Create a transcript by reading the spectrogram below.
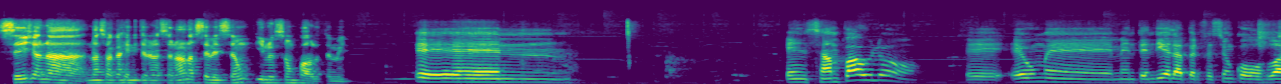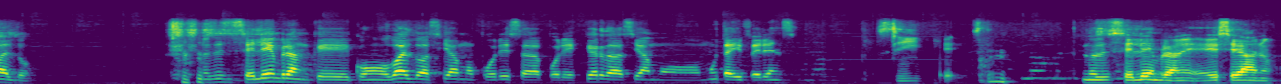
Seja na, na sua carreira internacional, na seleção e no São Paulo também. En, en San Paulo, eh, eu me, me entendía a la perfección con Osvaldo. No sé si se lembran que con Osvaldo hacíamos por esa, por izquierda, hacíamos mucha diferencia. Sim. No sé si se lembran eh, ese año.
